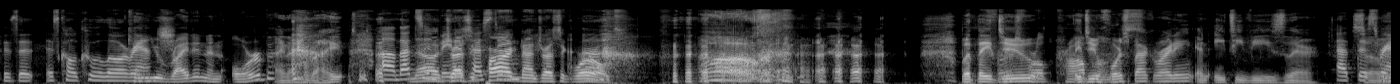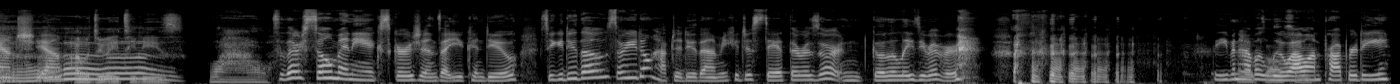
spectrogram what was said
visit. It's called Kualoa Ranch. Can you ride in an orb? I know, right? Uh, that's No, in beta Jurassic testing. Park, not Jurassic World. But they First do world they do horseback riding and ATVs there. at this So- ranch, yeah. I would do ATVs. wow. So there's so many excursions that you can do. So you could do those or you don't have to do them. You could just stay at the resort and go to the lazy river. they even have a That's luau awesome. on property.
